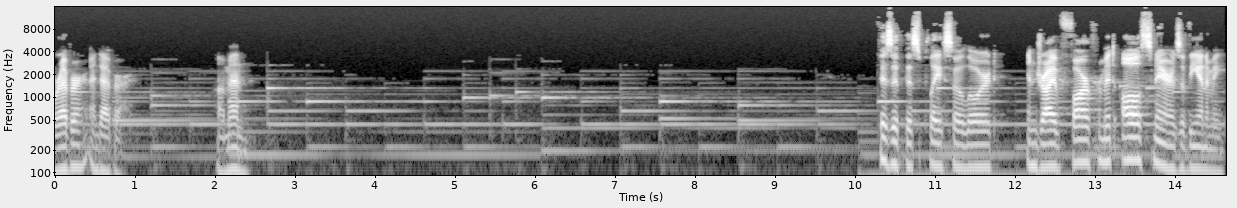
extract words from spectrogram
forever and ever. Amen. Visit this place, O Lord, and drive far from it all snares of the enemy.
